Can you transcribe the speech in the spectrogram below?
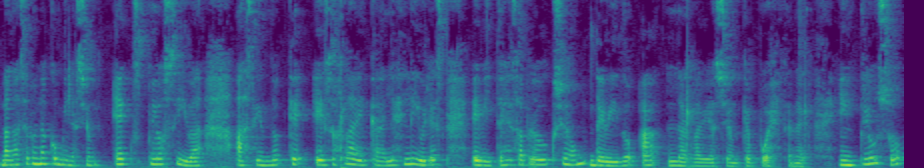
van a hacer una combinación explosiva haciendo que esos radicales libres evites esa producción debido a la radiación que puedes tener. Incluso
